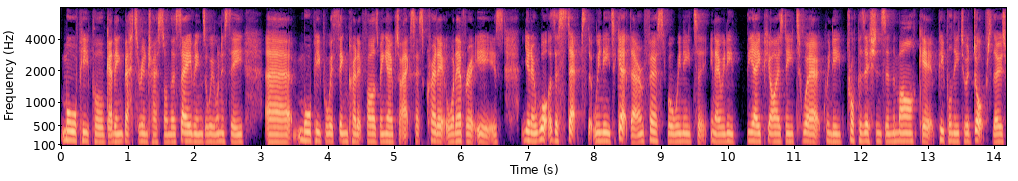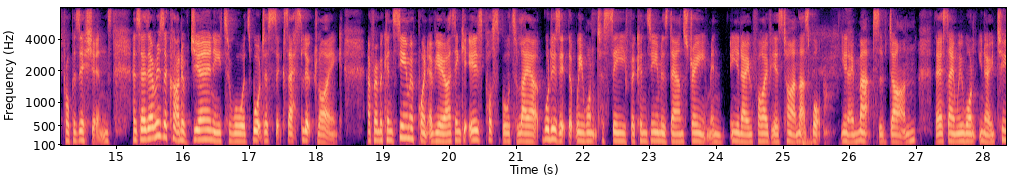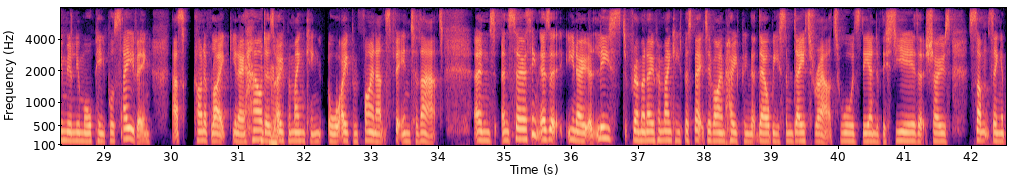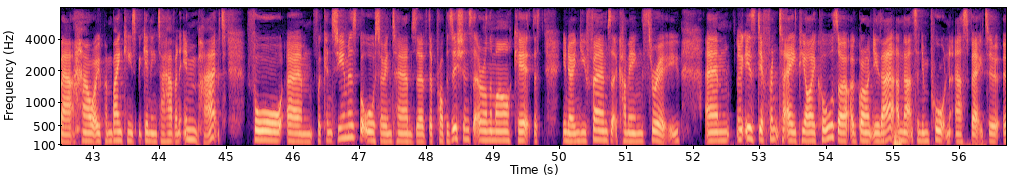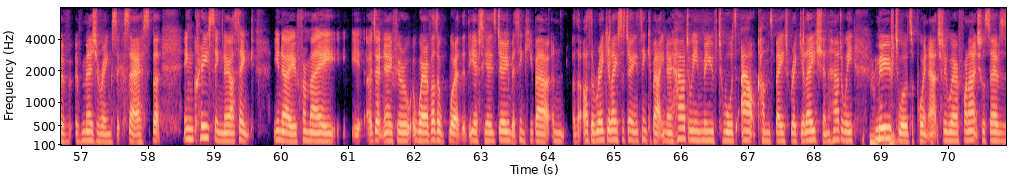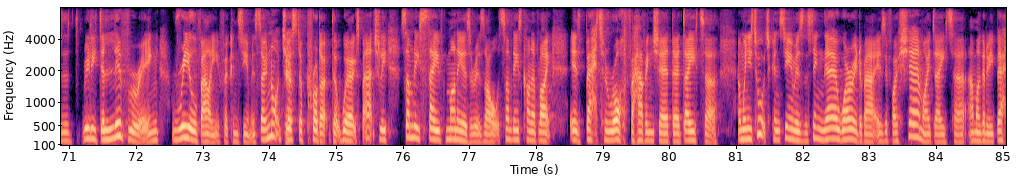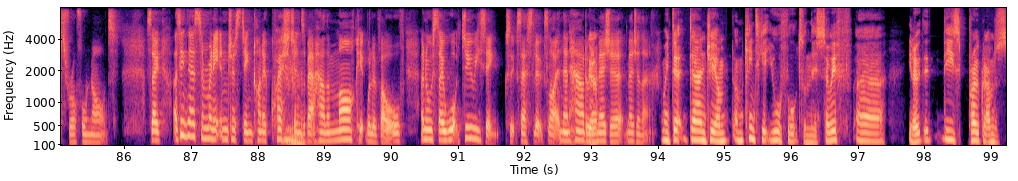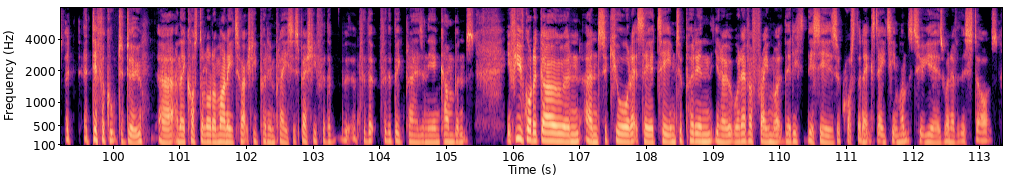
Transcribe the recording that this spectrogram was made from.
more people getting better interest on their savings, or we want to see uh, more people with thin credit files being able to access credit, or whatever it is. You know, what are the steps that we need to get there? And first of all, we need to, you know, we need the APIs need to work. We need propositions in the market. People need to adopt those propositions. And so there is a kind of journey towards what does success look like. And from a consumer point of view, I think it is possible to lay out what is it that we want to see for consumers downstream in, you know, in five years' time. That's what you know MaPS have done. They're saying we want, you know, two million more people saving that's kind of like you know how does mm-hmm. open banking or open finance fit into that? And and so i think there's a you know at least from an open banking perspective i'm hoping that there'll be some data out towards the end of this year that shows something about how open banking is beginning to have an impact for um, for consumers but also in terms of the propositions that are on the market the you know new firms that are coming through. Um, it is different to api calls i, I grant you that and that's an important aspect of, of, of measuring success. But increasingly i think you know, from a, I don't know if you're aware of other work that the FCA is doing, but thinking about and the other regulators doing, think about, you know, how do we move towards outcomes based regulation? How do we mm-hmm. move towards a point actually where financial services are really delivering real value for consumers? So not just yeah. a product that works, but actually somebody saved money as a result. Somebody's kind of like is better off for having shared their data. And when you talk to consumers, the thing they're worried about is if I share my data, am I going to be better off or not? So I think there's some really interesting kind of questions about how the market will evolve, and also what do we think success looks like, and then how do yeah. we measure measure that? I mean, Dan G, I'm I'm keen to get your thoughts on this. So if uh, you know th- these programs are, are, difficult to do uh, and they cost a lot of money to actually put in place especially for the for the for the big players and the incumbents if you've got to go and and secure let's say a team to put in you know whatever framework that this is across the next 18 months 2 years whenever this starts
